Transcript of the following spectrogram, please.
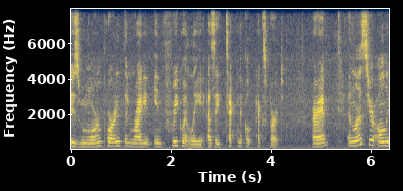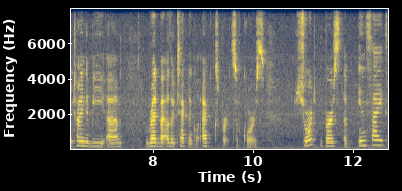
is more important than writing infrequently as a technical expert. All right? Unless you're only trying to be um, read by other technical experts, of course. Short bursts of insight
